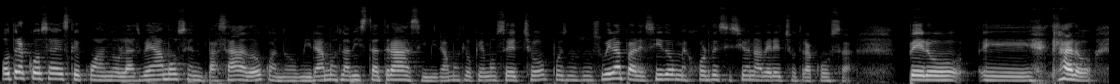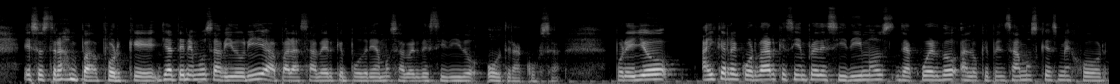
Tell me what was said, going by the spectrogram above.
Otra cosa es que cuando las veamos en pasado, cuando miramos la vista atrás y miramos lo que hemos hecho, pues nos, nos hubiera parecido mejor decisión haber hecho otra cosa. Pero eh, claro, eso es trampa porque ya tenemos sabiduría para saber que podríamos haber decidido otra cosa. Por ello, hay que recordar que siempre decidimos de acuerdo a lo que pensamos que es mejor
